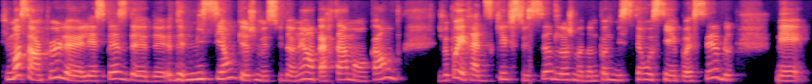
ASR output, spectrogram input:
Puis moi, c'est un peu l'espèce de, mission que je me suis donnée en partant à mon compte. Je ne veux pas éradiquer le suicide, là, je ne me donne pas de mission aussi impossible, mais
